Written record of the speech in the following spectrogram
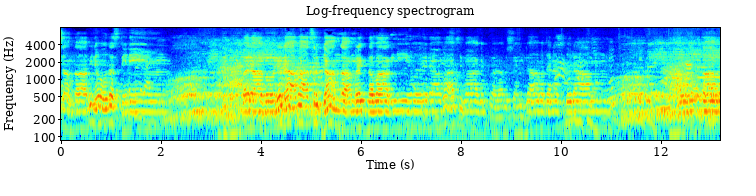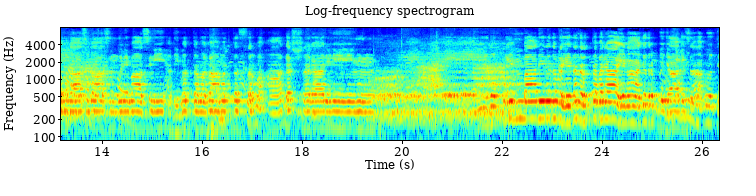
ശാന്താവിനോദസ്ഥിനി ദിഗംബരാഘോരരാവാസൃഗാന്താം രക്തവാഹിനി. ശിവാഗദ്രാമദനസ്തുരാം സിന്ധുനിവാസിനി അധിമത്തമകാമത്ത സർവ ആകർഷണകാരിണീ പ്രിയംബാതിരത പ്രേത നൃത്തപരായണ ചതുർഭുജാദിസാഭുജ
